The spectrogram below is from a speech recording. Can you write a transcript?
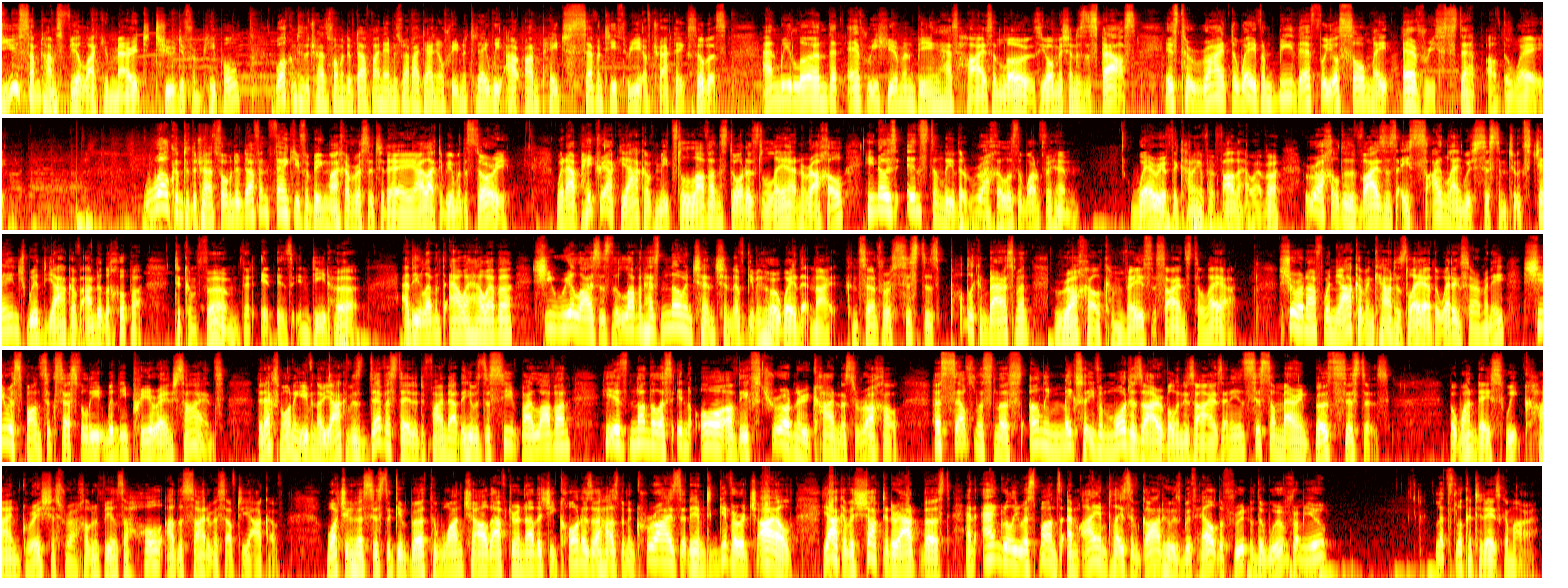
Do you sometimes feel like you're married to two different people? Welcome to the Transformative Daf. My name is Rabbi Daniel Friedman. Today we are on page 73 of Tractate Kesubos, and we learn that every human being has highs and lows. Your mission as a spouse is to ride the wave and be there for your soulmate every step of the way. Welcome to the Transformative Daf, and thank you for being my chavrusa today. I like to begin with the story. When our patriarch Yaakov meets Lavan's daughters Leah and Rachel, he knows instantly that Rachel is the one for him. Wary of the cunning of her father, however, Rachel devises a sign language system to exchange with Yaakov under the chuppah to confirm that it is indeed her. At the eleventh hour, however, she realizes that Lavan has no intention of giving her away that night. Concerned for her sister's public embarrassment, Rachel conveys the signs to Leah. Sure enough, when Yaakov encounters Leah at the wedding ceremony, she responds successfully with the prearranged signs. The next morning, even though Yaakov is devastated to find out that he was deceived by Lavan, he is nonetheless in awe of the extraordinary kindness of Rachel. Her selflessness only makes her even more desirable in his eyes, and he insists on marrying both sisters. But one day, sweet, kind, gracious Rachel reveals a whole other side of herself to Yaakov. Watching her sister give birth to one child after another, she corners her husband and cries at him to give her a child. Yaakov is shocked at her outburst and angrily responds, Am I in place of God who has withheld the fruit of the womb from you? Let's look at today's Gemara.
